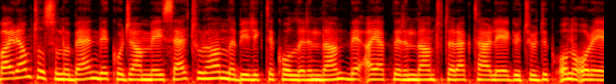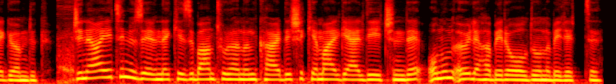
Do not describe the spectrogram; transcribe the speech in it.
Bayram Tosun'u ben ve kocam Veysel Turhan'la birlikte kollarından ve ayaklarından tutarak tarlaya götürdük onu oraya gömdük. Cinayetin üzerine Keziban Turhan'ın kardeşi Kemal geldiği için de onun öyle haberi olduğunu belirtti.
